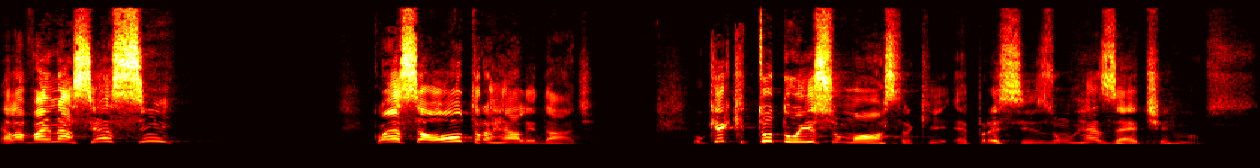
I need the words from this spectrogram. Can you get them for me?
ela vai nascer assim, com essa outra realidade. O que que tudo isso mostra? Que é preciso um reset, irmãos.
